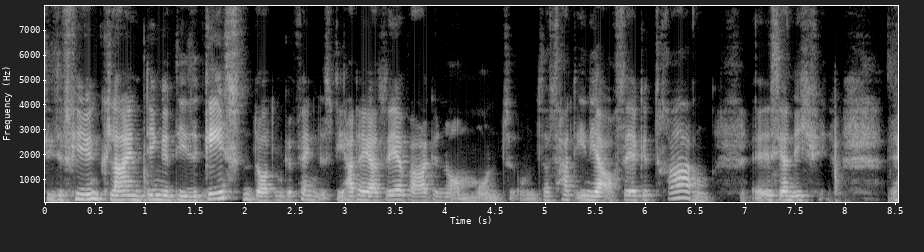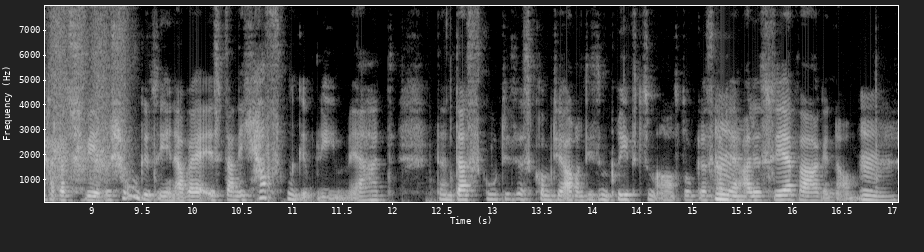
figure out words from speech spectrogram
diese vielen kleinen Dinge, diese Gesten dort im Gefängnis, die hat er ja sehr wahrgenommen und, und das hat ihn ja auch sehr getragen. Er ist ja nicht, er hat das Schwere schon gesehen, aber er ist da nicht haften geblieben. Er hat dann das Gute, das kommt ja auch in diesem Brief zum Ausdruck, das hat mm. er mhm. alles sehr wahrgenommen. Mm.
